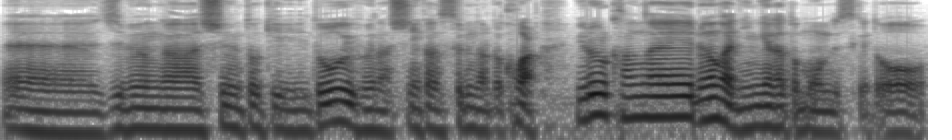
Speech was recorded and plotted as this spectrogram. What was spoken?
えー、自分が死ぬ時どういうふうな死に方するんだとか。ほらいろいろ考えるのが人間だと思うんですけど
